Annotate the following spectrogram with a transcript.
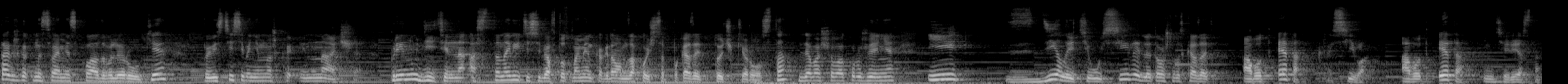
так же, как мы с вами складывали руки, повести себя немножко иначе принудительно остановите себя в тот момент, когда вам захочется показать точки роста для вашего окружения и сделайте усилия для того, чтобы сказать, а вот это красиво, а вот это интересно,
